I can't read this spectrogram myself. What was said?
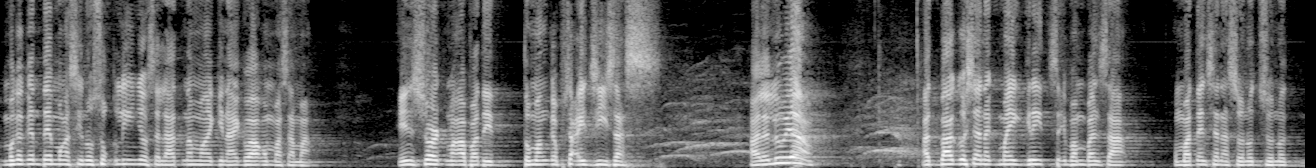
magaganda yung mga sinusukli nyo sa lahat ng mga ginagawa kong masama. In short, mga kapatid, tumanggap siya kay Jesus. Hallelujah! At bago siya nag-migrate sa ibang bansa, umaten siya na sunod-sunod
